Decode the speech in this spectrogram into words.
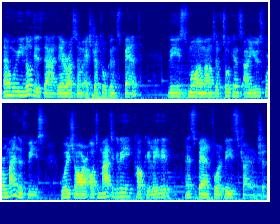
and we notice that there are some extra tokens spent. These small amounts of tokens are used for miner fees, which are automatically calculated and spent for this transaction.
